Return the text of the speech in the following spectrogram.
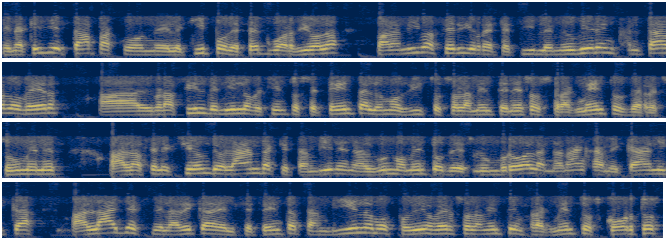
en aquella etapa con el equipo de Pep Guardiola para mí va a ser irrepetible. Me hubiera encantado ver al Brasil de 1970, lo hemos visto solamente en esos fragmentos de resúmenes, a la selección de Holanda que también en algún momento deslumbró a la naranja mecánica, al Ajax de la década del 70 también lo hemos podido ver solamente en fragmentos cortos,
